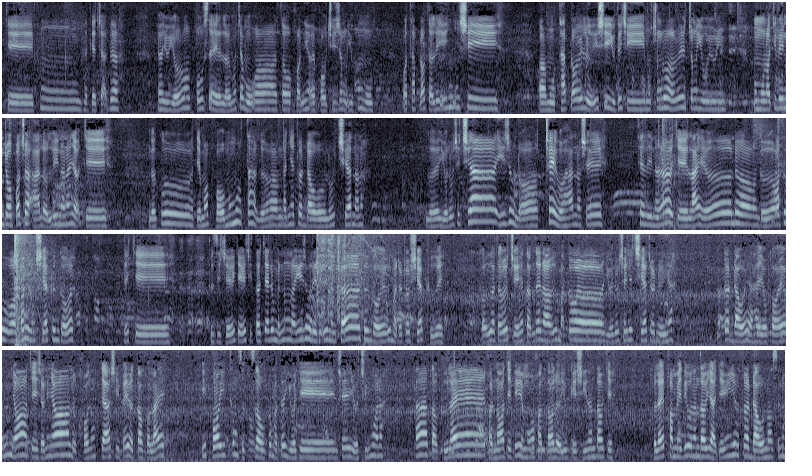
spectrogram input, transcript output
chế phong hạt tiền chặt bia ya yu yu cú xe lỡ mà chắc mù ờ, tô khó nhỉ ở cầu chỉ trong yu phong mù và tháp lót tới lý si ờ, một tháp lót lưỡi si yu tới chỉ một trong lúa trong yu một một lò chỉ lên đâu bỏ cho à lỡ lên nó nói vậy chị người cứ thì mất bộ mất mất ta người hàng cái nhà tôi đầu lúa chén nó nè người vừa sẽ chia ý trong đó thế của hắn nó sẽ thế li nó nó chị lại ở đó người ở thu ở bao lúc xe cưng cầu để chị từ gì chơi chị chị tao chơi lúc mình nó nói ý rồi thì mình thở cưng cầu mà cho xe khử ấy. Cậu tao chị hết tận đây nó mà tôi vừa lúa sẽ chia cho người nhá. Mà cái đầu là hay coi nó nhỏ, chị sợ nó nhỏ được khó trong cha chỉ bé rồi tao còn lấy ít bó mà vừa vừa cứ lấy khỏi nó chỉ tí mua khỏi tao yêu cái gì nên tao chỉ cứ lấy không mấy điều nên tao giờ chỉ tôi đầu nó xin nè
